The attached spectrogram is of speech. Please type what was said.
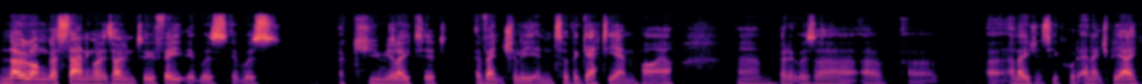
no longer standing on its own two feet, it was it was accumulated eventually into the Getty Empire, um, but it was a, a, a, an agency called NHPA,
